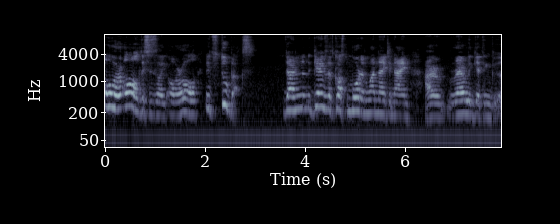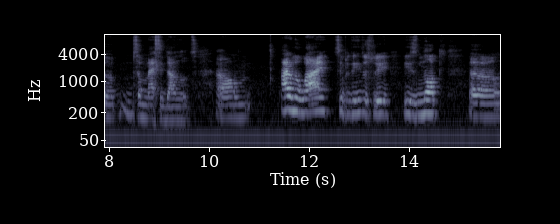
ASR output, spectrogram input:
Overall this is like overall it's two bucks. Are games that cost more than 199 are rarely getting uh, some massive downloads. Um, I don't know why. Simply the industry is not. Uh,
